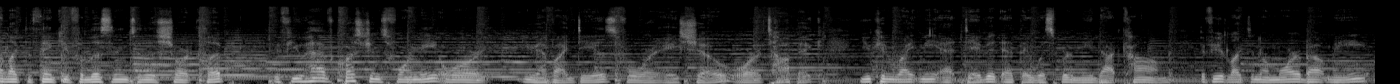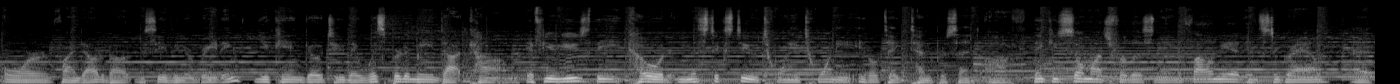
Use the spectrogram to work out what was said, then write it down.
I'd like to thank you for listening to this short clip. If you have questions for me or you have ideas for a show or a topic, you can write me at david at theywhispertome.com. If you'd like to know more about me or find out about receiving a reading, you can go to theywhispertome.com. If you use the code MysticStew2020, it'll take 10% off. Thank you so much for listening. Follow me at Instagram at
